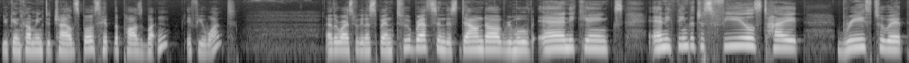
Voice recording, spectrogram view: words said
You can come into child's pose, hit the pause button if you want. Otherwise, we're going to spend two breaths in this down dog. Remove any kinks, anything that just feels tight. Breathe to it.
